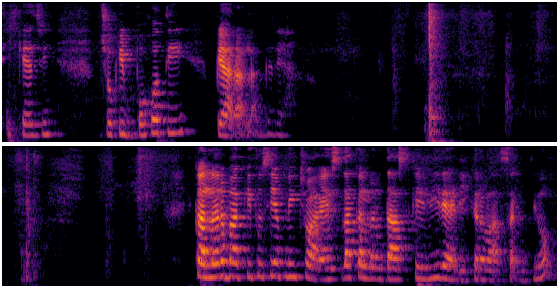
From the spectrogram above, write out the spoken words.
ਠੀਕ ਹੈ ਜੀ, ਜੋ ਕਿ ਬਹੁਤ ਹੀ ਪਿਆਰਾ ਲੱਗ ਰਿਹਾ। ਕਲਰ ਬਾਕੀ ਤੁਸੀਂ ਆਪਣੀ ਚੁਆਇਸ ਦਾ ਕਲਰ ਦੱਸ ਕੇ ਵੀ ਰੈਡੀ ਕਰਵਾ ਸਕਦੇ ਹੋ।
